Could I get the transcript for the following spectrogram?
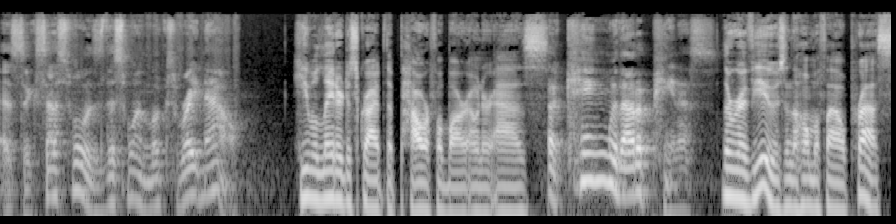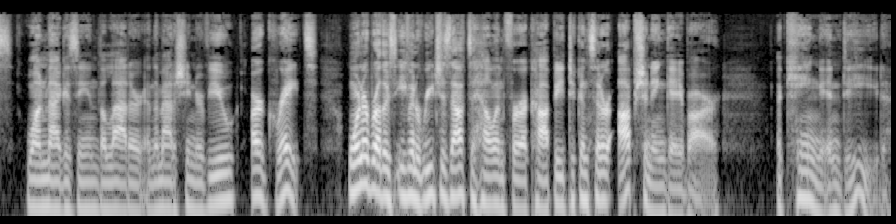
as successful as this one looks right now. He will later describe the powerful bar owner as A king without a penis. The reviews in the Homophile Press, One Magazine, The Ladder, and the Mattachine Review are great. Warner Brothers even reaches out to Helen for a copy to consider optioning Gay Bar. A king indeed.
